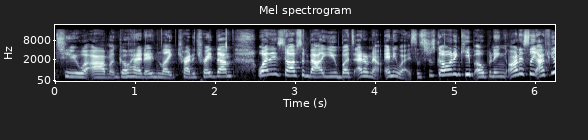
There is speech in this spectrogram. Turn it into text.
to um, go ahead and like try to trade them. Why they still have some value, but I don't know. Anyways, let's just go in and keep opening. Honestly, I feel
